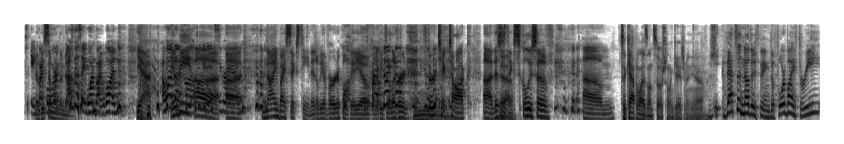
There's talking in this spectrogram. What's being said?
It's eight It'll by be somewhere four. in the I was gonna say one by one. yeah. I want It'll that be, on fucking uh, Instagram. Nine by sixteen. It'll be a vertical video. It'll be delivered through TikTok. Uh, this is an exclusive. Um, to capitalize on social engagement. You know, He- That's another thing. The four by three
